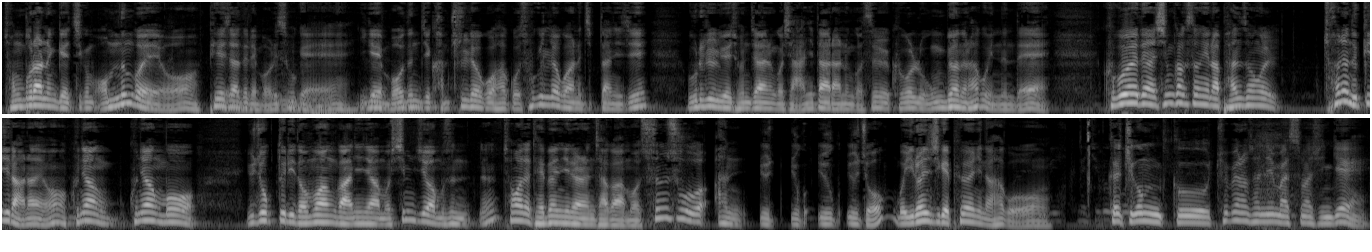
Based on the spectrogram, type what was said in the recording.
정부라는 게 지금 없는 거예요. 피해자들의 머릿속에. 이게 뭐든지 감추려고 하고 속이려고 하는 집단이지 우리를 위해 존재하는 것이 아니다라는 것을 그걸로 웅변을 하고 있는데 그거에 대한 심각성이나 반성을 전혀 느끼질 않아요. 그냥 그냥 뭐 유족들이 너무한 거 아니냐, 뭐 심지어 무슨 응? 청와대 대변인이라는 자가 뭐 순수한 유, 유, 유, 유족 뭐 이런 식의 표현이나 하고 그 지금 그 최 변호사님 말씀하신 게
